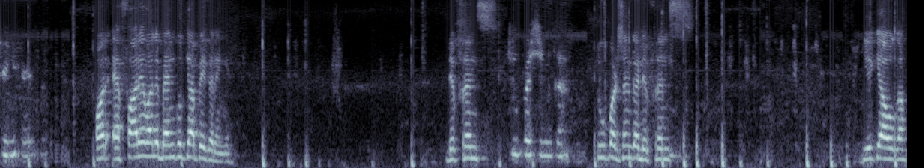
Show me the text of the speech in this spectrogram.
ट्वेंटी फाइव और एफआरए वाले बैंक को क्या पे करेंगे? डिफरेंस टू परसेंट का। टू परसेंट का डिफरेंस ये क्या होगा?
